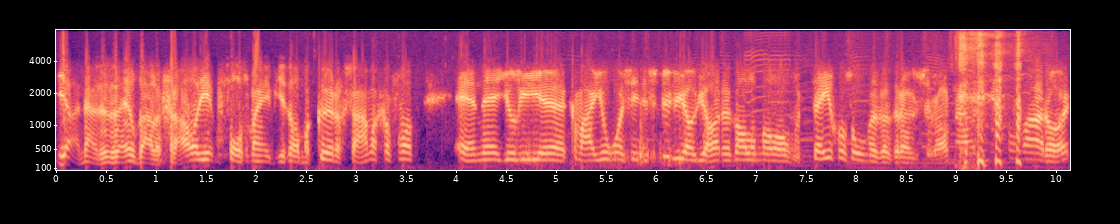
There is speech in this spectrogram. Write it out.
Ja, nou, dat is een heel duidelijk verhaal. Je hebt, volgens mij heb je het allemaal keurig samengevat. En eh, jullie eh, qua jongens in de studio, die hadden het allemaal over tegels onder dat reuzenrad. Nou, dat is niet van waar hoor.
